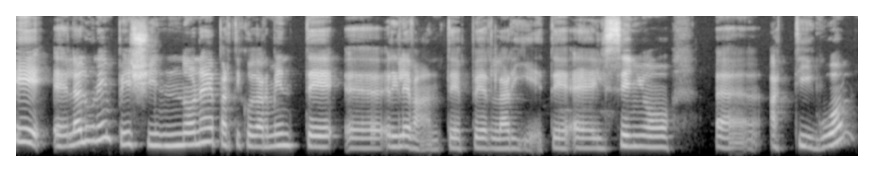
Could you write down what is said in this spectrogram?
e eh, la luna in pesci non è particolarmente eh, rilevante per l'ariete, è il segno eh, attiguo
